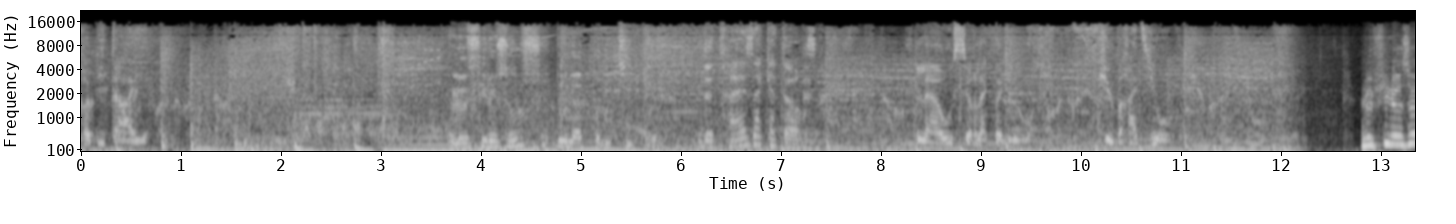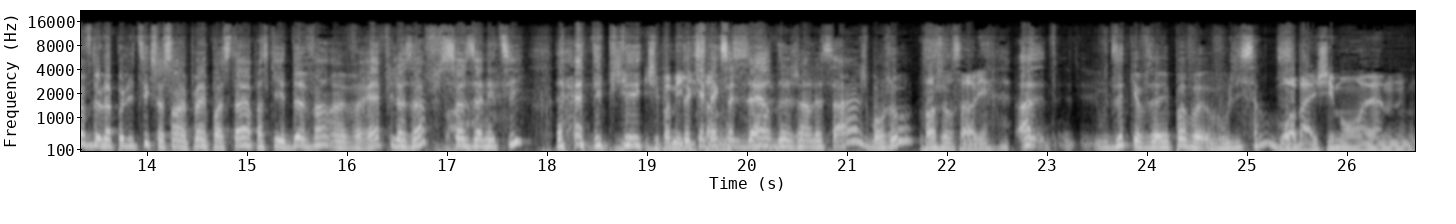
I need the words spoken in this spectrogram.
Robitaille. Le philosophe de la politique. De 13 à 14. Là-haut sur la colline. Cube Radio. Le philosophe de la politique se sent un peu imposteur parce qu'il est devant un vrai philosophe, Sol Zanetti, député J'ai- j'ai pas mes de Québec licences, solidaire euh. de Jean Lesage. Bonjour. Bonjour, ça va bien? Ah, vous dites que vous n'avez pas vo- vos licences. Ouais, ben, j'ai mon, euh,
